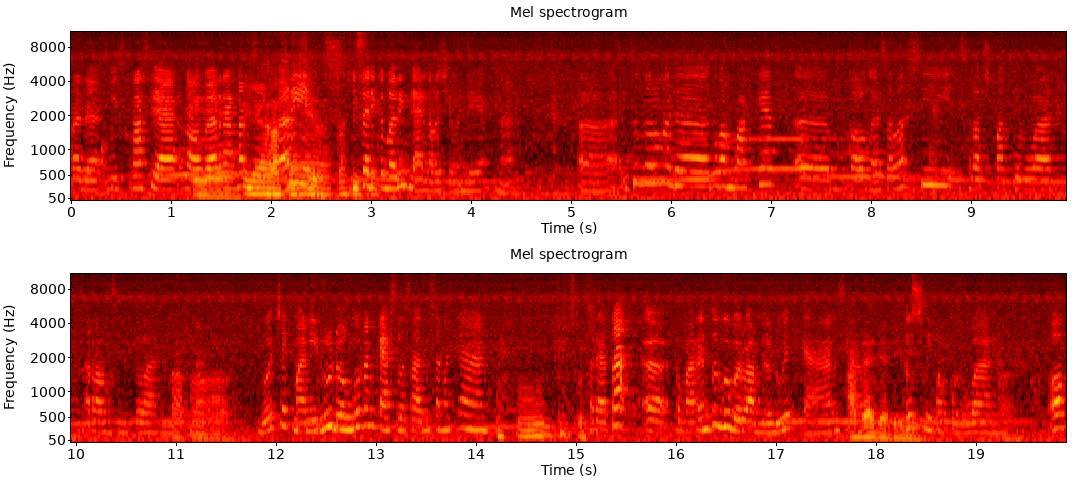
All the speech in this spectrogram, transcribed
ada mistrust ya sama Iya. barang kan bisa Iya, dikembalin trust bisa dikembalin kan kalau COD nah eh, itu tolong ada tukang paket em, kalau nggak salah sih 140-an around segitulah gitu. Ah, nah, ah. gue cek money dulu dong gue kan cashless habis anaknya. Hmm. Ternyata eh, kemarin tuh gue baru ambil duit kan ada jadi. terus 50-an oh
